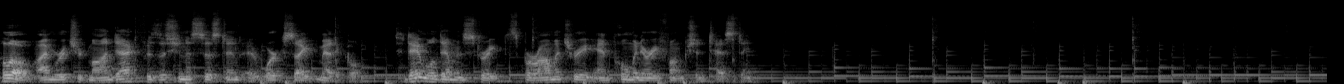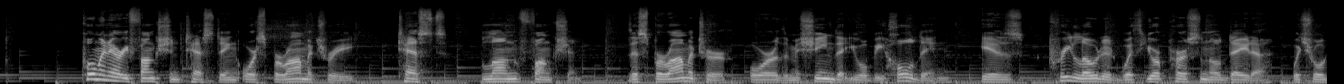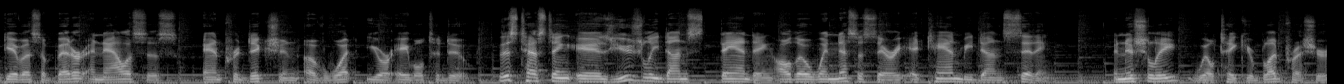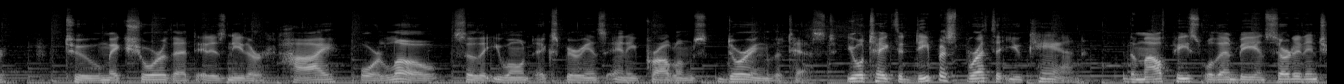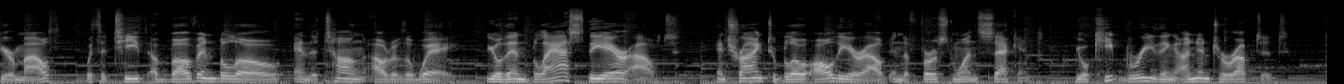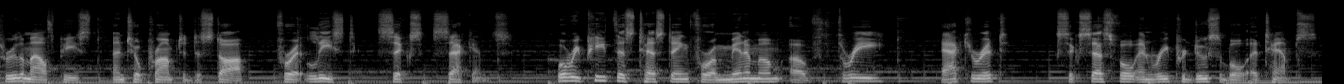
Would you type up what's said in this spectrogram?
Hello, I'm Richard Mondak, Physician Assistant at Worksite Medical. Today we'll demonstrate spirometry and pulmonary function testing. Pulmonary function testing or spirometry tests lung function. The spirometer or the machine that you will be holding is preloaded with your personal data, which will give us a better analysis and prediction of what you're able to do. This testing is usually done standing, although when necessary, it can be done sitting. Initially, we'll take your blood pressure to make sure that it is neither high or low so that you won't experience any problems during the test. You will take the deepest breath that you can. The mouthpiece will then be inserted into your mouth with the teeth above and below and the tongue out of the way. You'll then blast the air out and trying to blow all the air out in the first one second. You'll keep breathing uninterrupted through the mouthpiece until prompted to stop for at least six seconds. We'll repeat this testing for a minimum of three accurate, successful, and reproducible attempts.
